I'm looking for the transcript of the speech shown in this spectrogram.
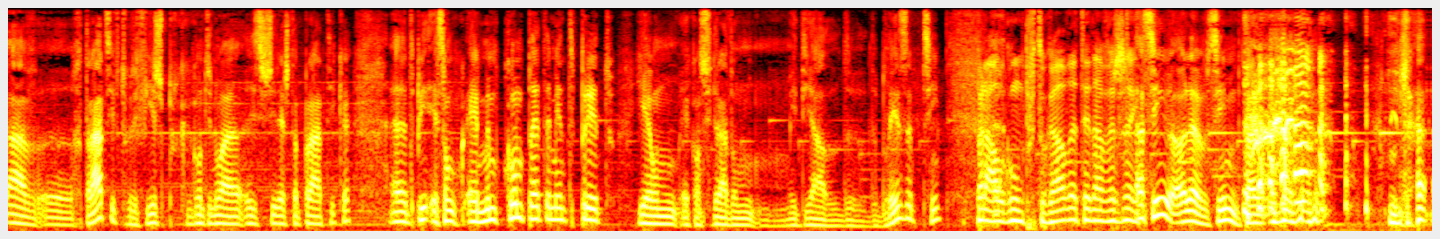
há, uh, retratos e fotografias, porque continua a existir esta prática. uh, de é, são- é mesmo completamente preto. E é, um, é considerado um ideal de, de beleza, sim. Para algum Portugal até dava jeito. Ah, sim, olha, sim, metade, metade,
